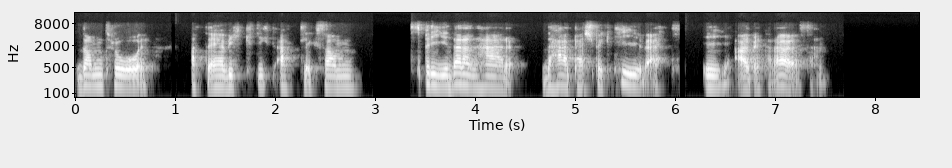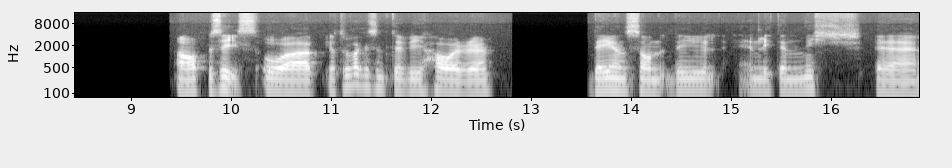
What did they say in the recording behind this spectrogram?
de tror att det är viktigt att liksom, sprida den här, det här perspektivet i arbetarrörelsen. Ja, precis. Och eh, jag tror faktiskt inte vi har eh, det är en sån, det är ju en liten nisch, eh,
